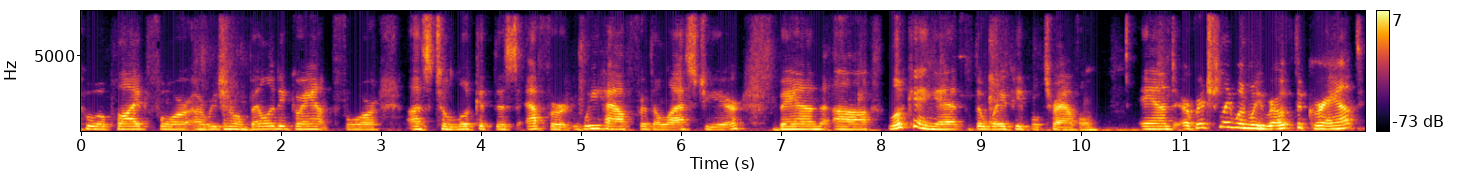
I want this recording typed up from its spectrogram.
who applied for a regional mobility grant for us to look at this effort, we have for the last year been uh, looking at the way people travel. And originally, when we wrote the grant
